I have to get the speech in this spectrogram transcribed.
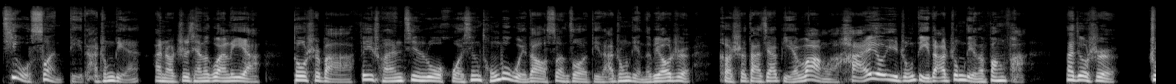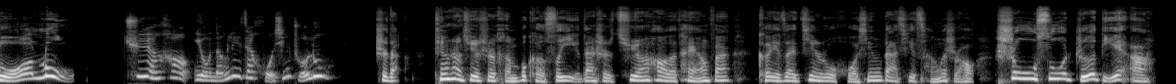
就算抵达终点。按照之前的惯例啊，都是把飞船进入火星同步轨道算作抵达终点的标志。可是大家别忘了，还有一种抵达终点的方法，那就是着陆。屈原号有能力在火星着陆？是的，听上去是很不可思议，但是屈原号的太阳帆可以在进入火星大气层的时候收缩折叠啊。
